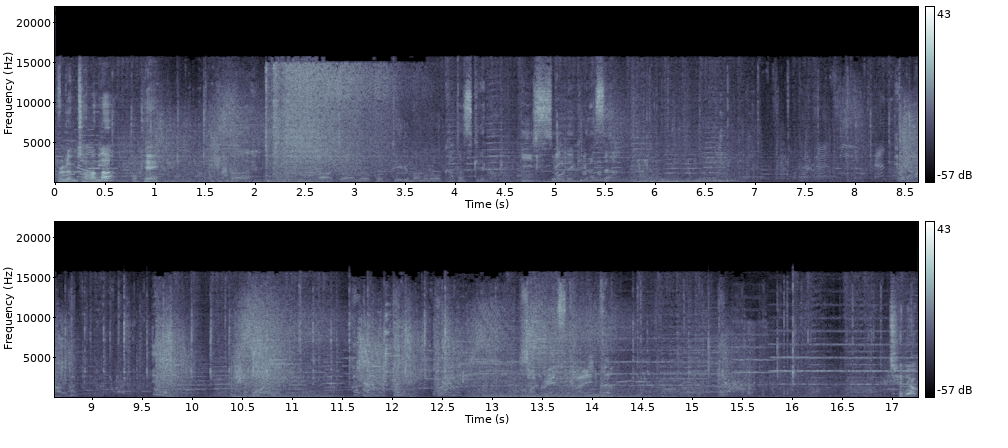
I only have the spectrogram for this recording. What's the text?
볼렘 잡았나? 오케이 체력?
